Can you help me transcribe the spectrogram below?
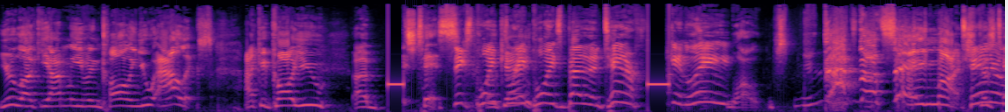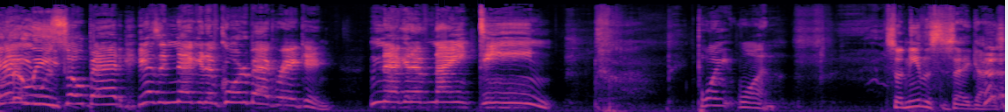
You're lucky I'm even calling you Alex. I could call you uh, bitch tits. Six point three okay? points better than Tanner fucking Lee. Well, that's not saying much. Tanner, Lee, was so bad. He has a negative quarterback ranking. Negative nineteen point one. So needless to say, guys,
